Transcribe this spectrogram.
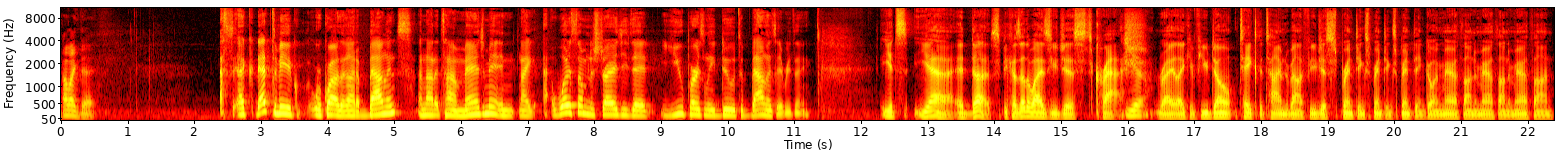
I like that. I that to me requires a lot of balance, a lot of time management, and like, what are some of the strategies that you personally do to balance everything? It's yeah, it does because otherwise you just crash. Yeah. Right. Like if you don't take the time to balance, if you're just sprinting, sprinting, sprinting, going marathon to marathon to marathon,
